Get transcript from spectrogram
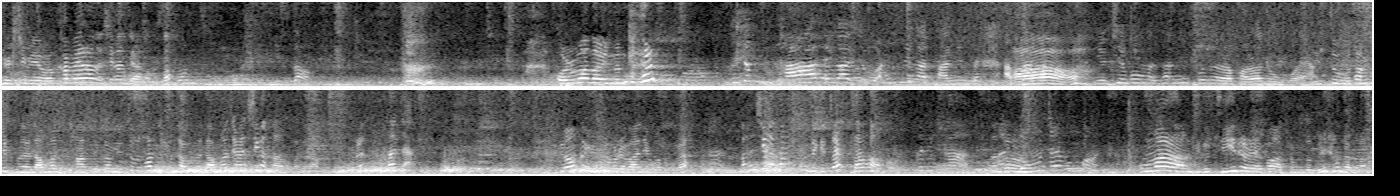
열심히 해봐. 카메라는 시간 제한 없어? 있어. 얼마나 있는데? 그냥 다 해가지고 한 시간 다니는데 아빠가 아 유튜브만 30분으로 걸어놓은 거야. 유튜브 30분에 나머지 다 그럼 유튜브 30분 다 보면 나머지 1시간 나오는 거네 나머지 그래? 맞아. 그만큼 유튜브를 많이 보는 거야? 응. 나 1시간 30분 되게 짧다. 그러니까 아니, 맞아. 너무 짧은 거 아니야? 엄마랑 그 딜을 해봐 좀 더 늘려달라고.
